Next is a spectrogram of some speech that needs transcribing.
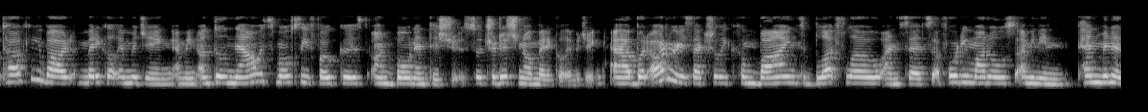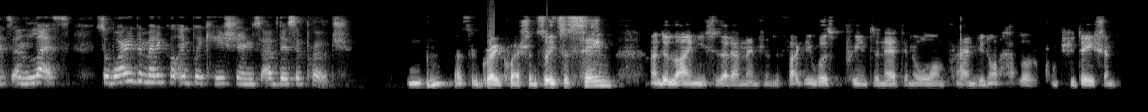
talking about medical imaging, I mean, until now it's mostly focused on bone and tissues, so traditional medical imaging. Uh, but Arterys actually combines blood flow and sets 4D models, I mean, in 10 minutes and less. So, what are the medical implications of this approach? Mm-hmm. That's a great question. So, it's the same underlying issue that I mentioned. The fact it was pre internet and all on prem, you don't have a lot of computation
